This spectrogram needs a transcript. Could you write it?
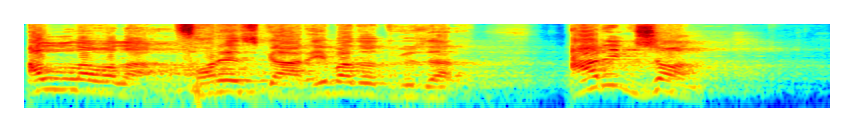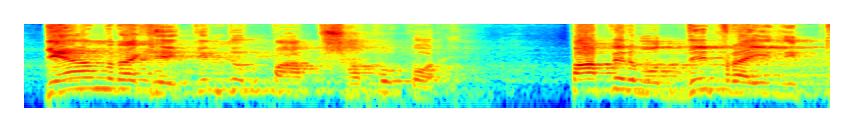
আল্লাহওয়ালা, ফরেজগার ইবাদত গুজার আরেকজন জ্ঞান রাখে, কিন্তু পাপ সাপও করে। পাপের মধ্যে প্রায় লিপ্ত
